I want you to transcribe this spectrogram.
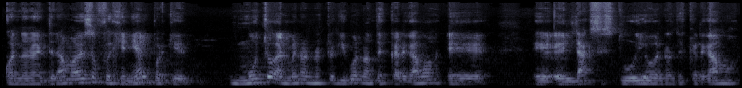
cuando nos enteramos de eso fue genial, porque mucho, al menos en nuestro equipo, nos descargamos eh, el DAX Studio, nos descargamos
